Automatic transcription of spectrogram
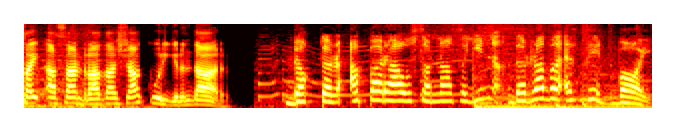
சைத் அசான் ராதா ஷா கூறியிருந்தார். டாக்டர் அப்பாராவ் சன்னாசையின் த ரப்பர் எஸ்டேட் பாய்.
